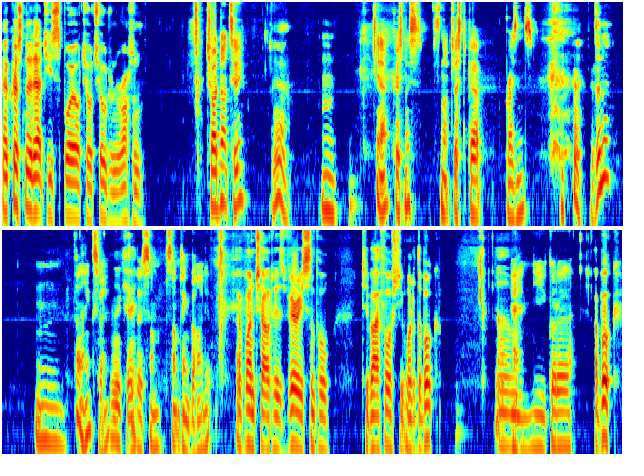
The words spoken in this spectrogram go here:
Now, Chris, no doubt you spoiled your children rotten. Tried not to. Yeah, You know, Christmas. It's not just about presents. isn't it? I don't think so. I Okay. think there's some something behind it. I have one child who's very simple to buy for. She wanted the book. Um, And you got to. a book,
